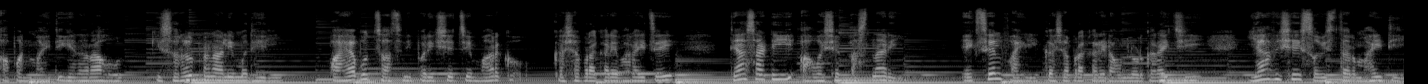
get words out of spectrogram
आपण माहिती घेणार आहोत की सरळ प्रणालीमधील पायाभूत चाचणी परीक्षेचे मार्क कशा प्रकारे भरायचे त्यासाठी आवश्यक असणारी एक्सेल फाईल कशा प्रकारे डाउनलोड करायची याविषयी सविस्तर माहिती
